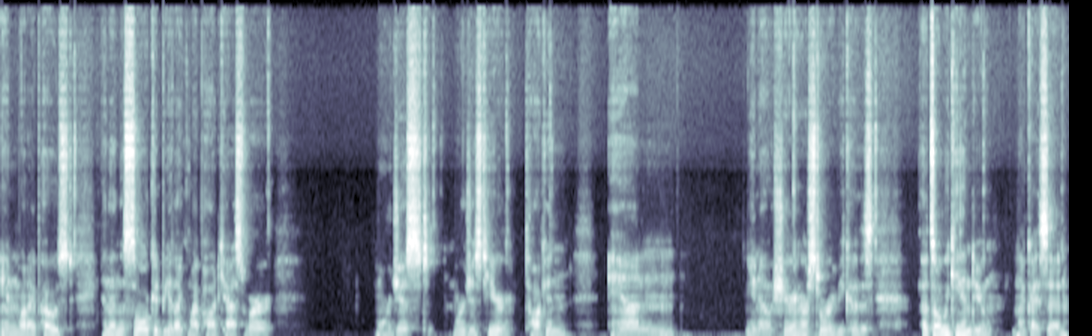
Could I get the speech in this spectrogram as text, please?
in what I post. And then the soul could be like my podcast where we're just we're just here talking and you know sharing our story because that's all we can do like I said.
